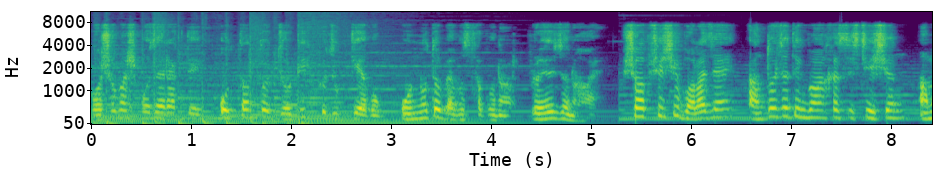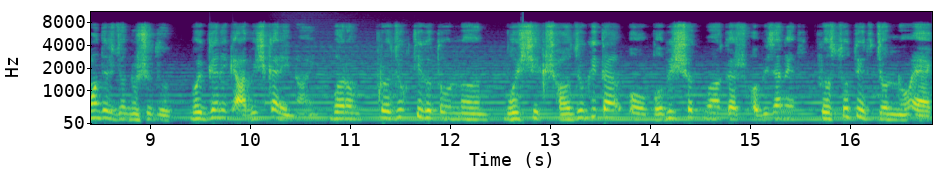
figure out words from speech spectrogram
বসবাস বজায় রাখতে অত্যন্ত জটিল প্রযুক্তি এবং উন্নত ব্যবস্থাপনার প্রয়োজন হয়। সবশেষে বলা যায়, আন্তর্জাতিক মহাকাশ স্টেশন আমাদের জন্য শুধু বৈজ্ঞানিক আবিষ্কারই নয়, বরং প্রযুক্তিগত উন্নয়ন, বৈশ্বিক সহযোগিতা ও ভবিষ্যৎ মহাকাশ অভিযানের প্রস্তুতির জন্য এক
